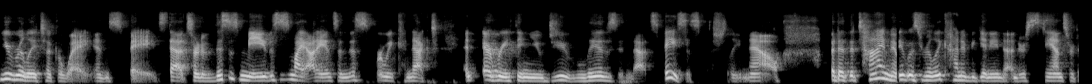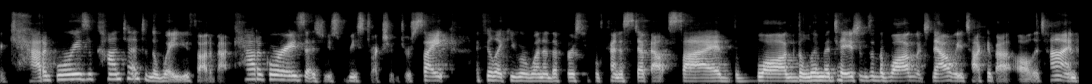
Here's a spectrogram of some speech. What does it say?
you really took away in spades. That sort of, this is me, this is my audience, and this is where we connect. And everything you do lives in that space, especially now. But at the time, it was really kind of beginning to understand sort of categories of content and the way you thought about categories as you restructured your site. I feel like you were one of the first people to kind of step outside the blog, the limitations of the blog, which now we talk about all the time,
